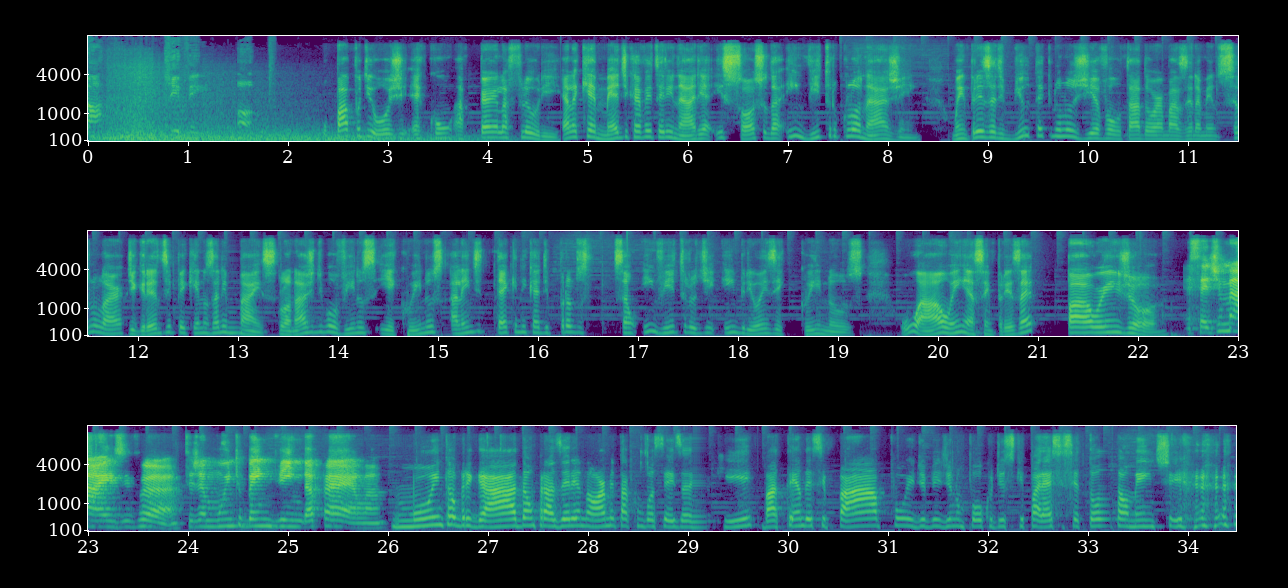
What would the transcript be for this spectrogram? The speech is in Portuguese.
Stop Giving Up. O papo de hoje é com a Perla Fleury, ela que é médica veterinária e sócio da In Vitro Clonagem, uma empresa de biotecnologia voltada ao armazenamento celular de grandes e pequenos animais, clonagem de bovinos e equinos, além de técnica de produção in vitro de embriões equinos. Uau, hein? Essa empresa é Power, hein, Jô? Essa é demais, Ivan. Seja muito bem-vinda, Pela. Muito obrigada. É um prazer enorme estar com vocês aqui, batendo esse papo e dividindo um pouco disso que parece ser totalmente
